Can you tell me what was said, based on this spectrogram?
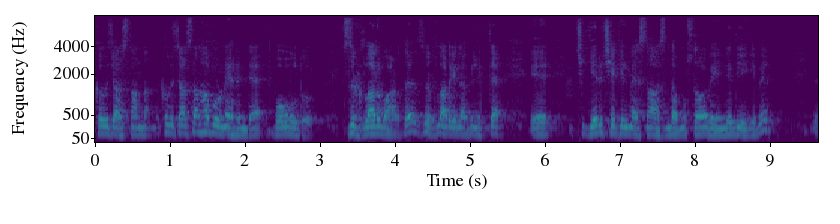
Kılıçarslan'dan Kılıçarslan Habur Nehri'nde boğuldu. Zırhları vardı. Zırhlarıyla birlikte e, geri çekilme esnasında Mustafa Bey'in dediği gibi e,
